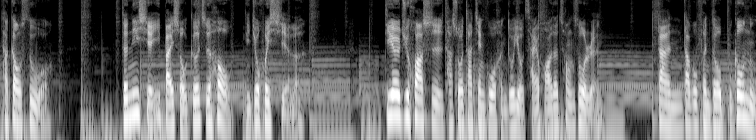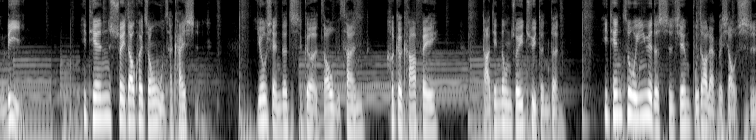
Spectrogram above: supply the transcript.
他告诉我，等你写一百首歌之后，你就会写了。第二句话是，他说他见过很多有才华的创作人，但大部分都不够努力，一天睡到快中午才开始，悠闲的吃个早午餐，喝个咖啡，打电动、追剧等等，一天做音乐的时间不到两个小时，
